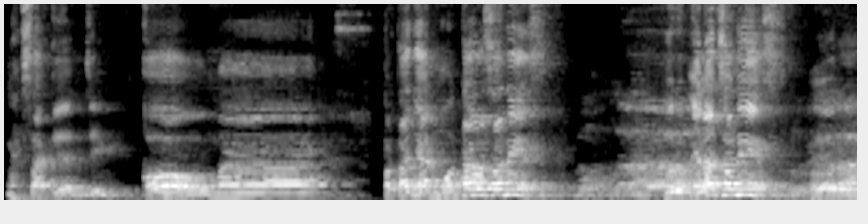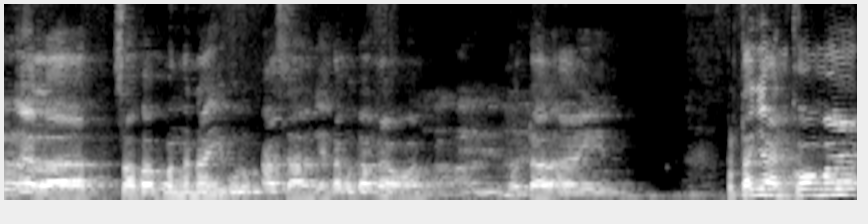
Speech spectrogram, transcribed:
Ngasakeun cing koma. Pertanyaan mutal sanes? Huruf elat sanes huruf elat sabab mengenai huruf asal nyata mutal naon? Mutal ain. Pertanyaan koma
